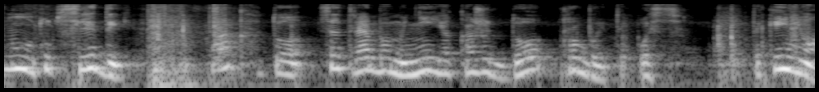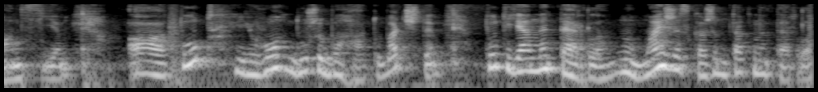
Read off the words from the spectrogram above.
ну, тут сліди. Так, то це треба мені, як кажуть, доробити. Ось. Такий нюанс є. А тут його дуже багато. Бачите, тут я не терла, ну майже, скажімо так, не терла.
